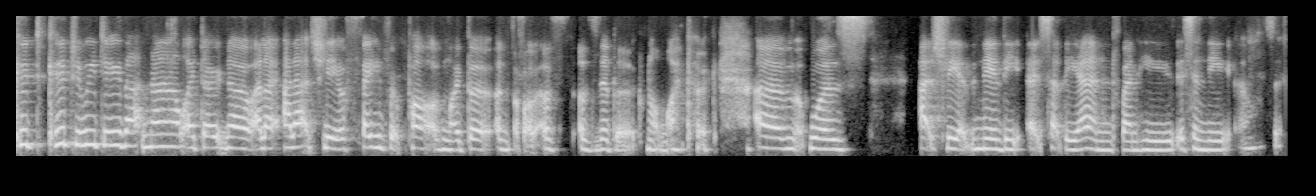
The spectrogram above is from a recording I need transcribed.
could could we do that now? I don't know. And, I, and actually, a favorite part of my book of, of, of the book, not my book, um, was actually at near the it's at the end when he it's in the oh, it,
